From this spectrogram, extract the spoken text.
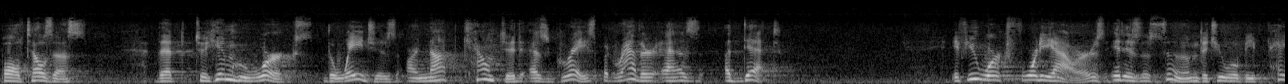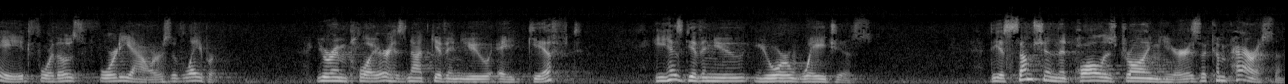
Paul tells us that to him who works, the wages are not counted as grace, but rather as a debt. If you work 40 hours, it is assumed that you will be paid for those 40 hours of labor. Your employer has not given you a gift, he has given you your wages. The assumption that Paul is drawing here is a comparison.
